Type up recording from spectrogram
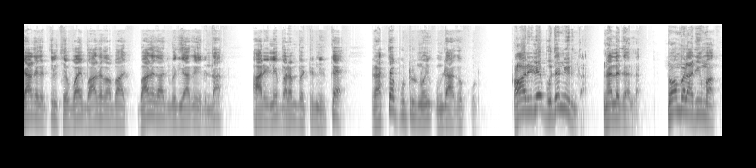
ஜாதகத்தில் செவ்வாய் பாதகபா பாதகாதிபதியாக இருந்தால் ஆறிலே பலம் பெற்று நிற்க இரத்த புற்றுநோய் உண்டாகக்கூடும். ஆறிலே புதன் இருந்தார் நல்லது அல்ல. சோம்பல் அதிகமாகும்.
